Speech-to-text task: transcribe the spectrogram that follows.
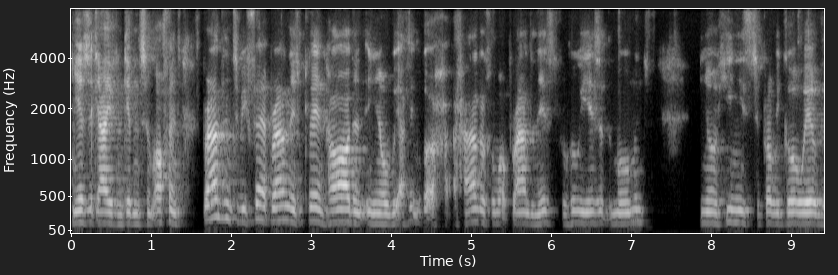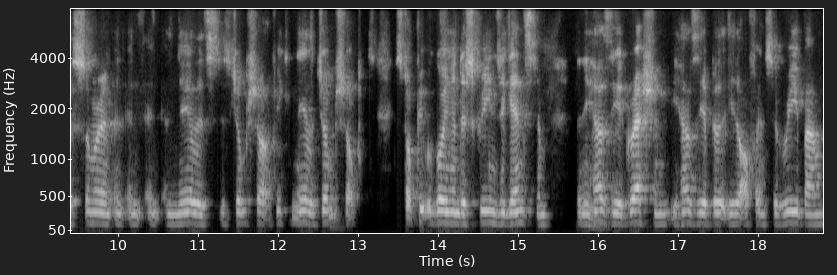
here's a guy who can give them some offense. Brandon, to be fair, Brandon is playing hard, and you know we, I think we've got a handle for what Brandon is, for who he is at the moment. You know he needs to probably go away over the summer and, and, and, and nail his, his jump shot. If he can nail a jump mm. shot, stop people going under screens against him, then he mm. has the aggression, he has the ability to offensive rebound.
